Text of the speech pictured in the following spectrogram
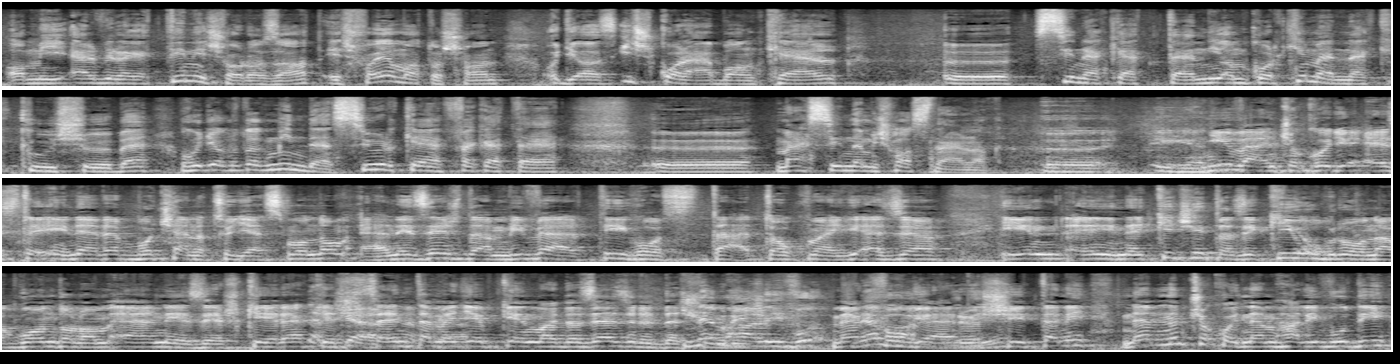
ami elvileg egy tini sorozat, és folyamatosan ugye az iskolában kell ö, színeket tenni, amikor kimennek külsőbe, akkor gyakorlatilag minden szürke, fekete, ö, más szín nem is használnak. Ö, igen. Nyilván csak, hogy ezt én erre, bocsánat, hogy ezt mondom, elnézést, de mivel ti hoztátok meg, ez, én, én egy kicsit azért kiugrónak gondolom, elnézést kérek, nem és kell, szerintem egyébként majd az ezredes nem úr is meg nem fogja erősíteni. Nem, nem csak, hogy nem hollywoodi,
